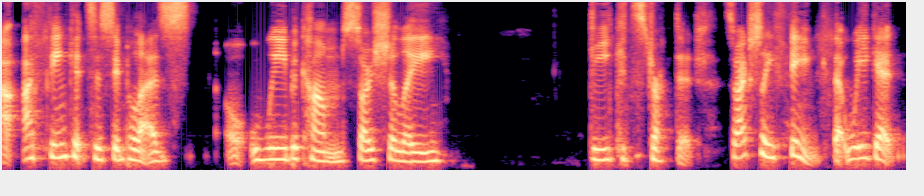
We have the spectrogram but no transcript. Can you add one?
I think it's as simple as uh, we become socially deconstructed. So I actually think that we get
